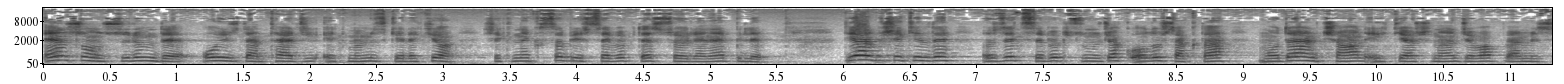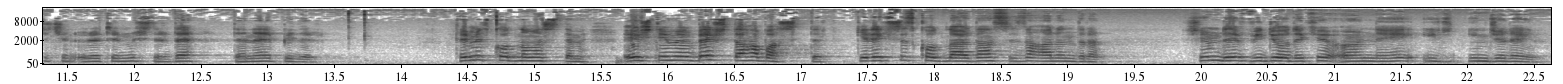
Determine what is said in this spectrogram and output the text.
en son sürüm de o yüzden tercih etmemiz gerekiyor şeklinde kısa bir sebep de söylenebilir. Diğer bir şekilde özet sebep sunacak olursak da modern çağın ihtiyaçlarına cevap vermesi için üretilmiştir de denebilir. Temiz kodlama sistemi HTML5 daha basittir. Gereksiz kodlardan sizi arındırın. Şimdi videodaki örneği inceleyin.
